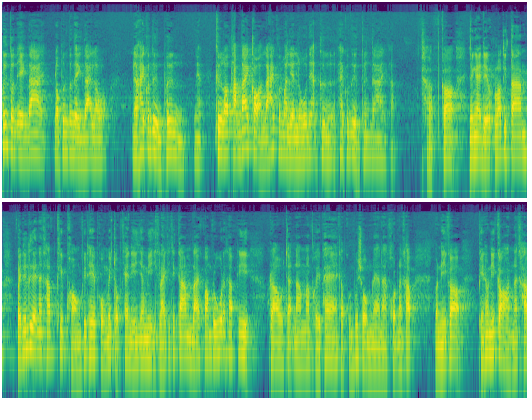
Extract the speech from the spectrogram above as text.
พึ่งตนเองได้ เราพึ่งตนเองได้เราแล้วให้คนอื่นพึ่งเนี่ยคือเราทำได้ก่อนแล้วให้คนมาเรียนรู้เนี่ยคือให้คนอื่นพึ่งได้ครับครับก็ยังไงเดี๋ยวเราติดตามไปเรื่อยๆนะครับคลิปของพี่เทพคงไม่จบแค่นี้ ยังมีอีกหลายกิจกรรมหลายความรู้นะครับที่เราจะนำมาเผยแพร่ให้กับคุณผู้ชมในอนาคตนะครับ วันนี้ก็เพียงเท่านี้ก่อนนะครับ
